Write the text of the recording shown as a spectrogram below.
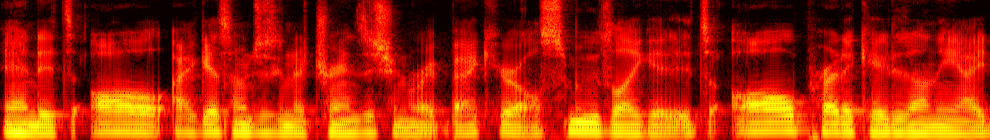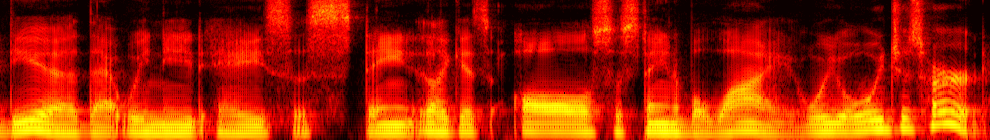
And it's all, I guess I'm just going to transition right back here, all smooth like it. It's all predicated on the idea that we need a sustain, like it's all sustainable. Why? We, we just heard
